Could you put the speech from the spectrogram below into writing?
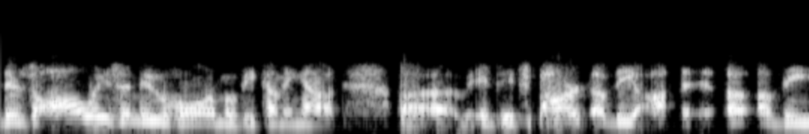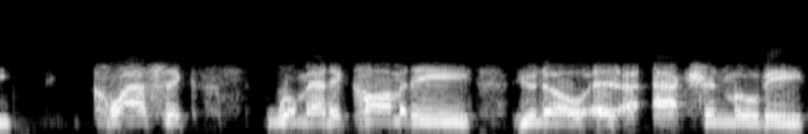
there's always a new horror movie coming out. Uh, it, it's part of the, uh, of the classic romantic comedy, you know, action movie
